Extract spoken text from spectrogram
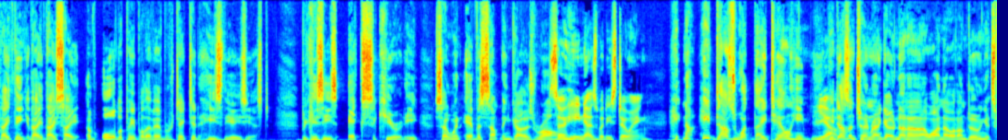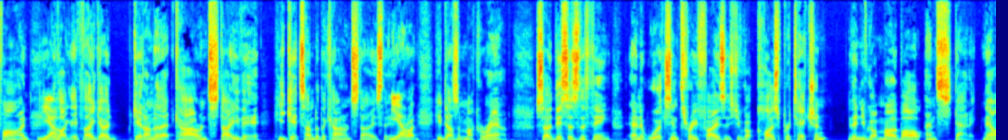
They think they, they say of all the people they've ever protected, he's the easiest because he's ex security. So whenever something goes wrong, So he knows what he's doing. he, no, he does what they tell him. Yeah. He doesn't turn around and go, no, no, no, I know what I'm doing. It's fine. Yeah. Like if they go get under that car and stay there, he gets under the car and stays there. Yeah. Right. He doesn't muck around. So this is the thing, and it works in three phases. You've got close protection. Then you've got mobile and static. Now,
